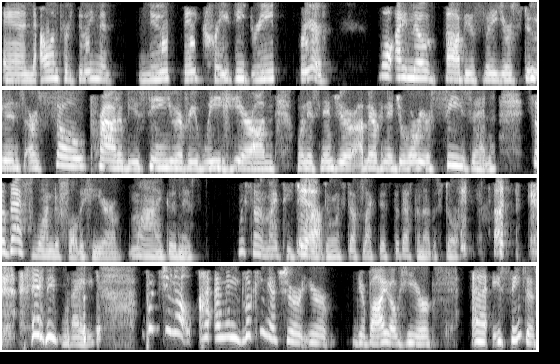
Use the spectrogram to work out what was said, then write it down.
And now I'm pursuing this new big crazy dream career. Well, I know obviously your students are so proud of you, seeing you every week here on when it's Ninja American Ninja Warrior season. So that's wonderful to hear. My goodness. Wish some of my teachers yeah. doing stuff like this, but that's another story. anyway, but you know, I, I mean, looking at your your your bio here, uh, it seems that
